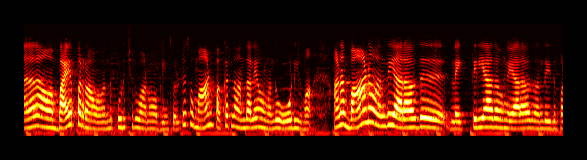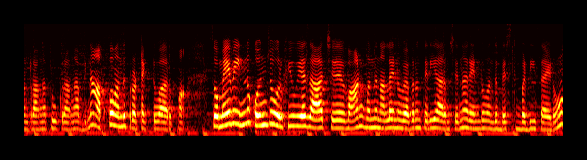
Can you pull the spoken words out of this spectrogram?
அதனால் அவன் பயப்படுறான். அவன் வந்து பிடிச்சிருவானோ அப்படின்னு சொல்லிட்டு. ஸோ வான் பக்கத்தில் வந்தாலே அவன் வந்து ஓடிடுவான். ஆனால் வானை வந்து யாராவது லைக் தெரியாதவங்க யாராவது வந்து இது பண்ணுறாங்க தூக்குறாங்க அப்படின்னா அப்போ வந்து ப்ரொடெக்டிவாக இருப்பான். ஸோ மேபி இன்னும் கொஞ்சம் ஒரு ஃபியூ இயர்ஸ் ஆச்சு. வானுக்கு வந்து நல்லா இன்னும் விவரம் தெரிய ஆரம்பிச்சதுன்னா ரெண்டும் வந்து பெஸ்ட் பட்டிஸ் ஆகிடும்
